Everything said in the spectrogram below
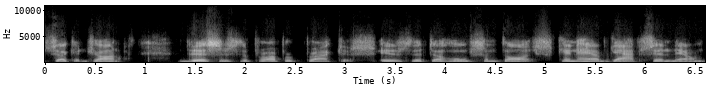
second John. This is the proper practice, is that the wholesome thoughts can have gaps in them,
